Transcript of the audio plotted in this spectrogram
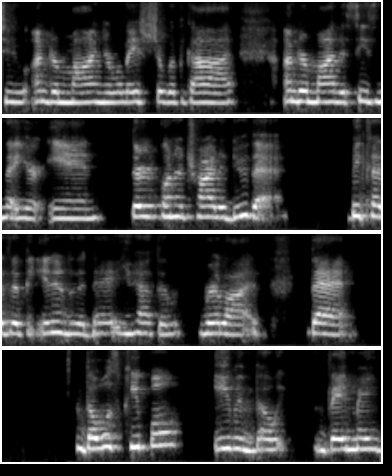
to undermine your relationship with God, undermine the season that you're in, they're going to try to do that because at the end of the day you have to realize that those people even though they may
